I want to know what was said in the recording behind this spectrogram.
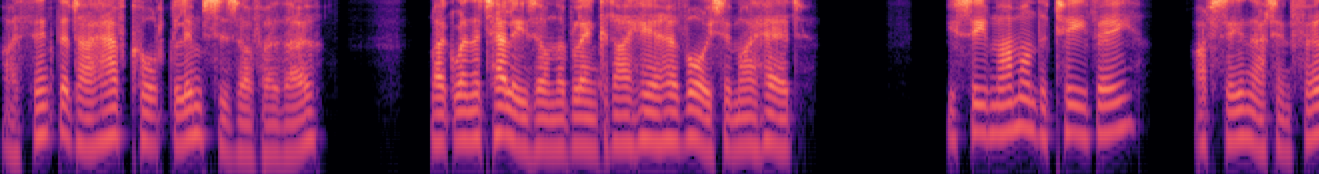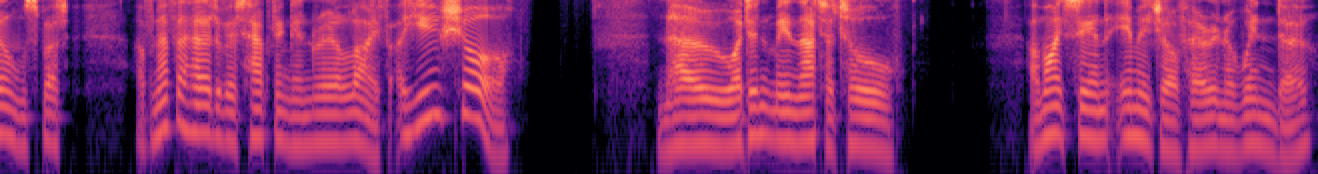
I think that I have caught glimpses of her, though, like when the telly's on the blink and I hear her voice in my head. You see Mum on the TV? I've seen that in films, but I've never heard of it happening in real life. Are you sure? No, I didn't mean that at all. I might see an image of her in a window,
